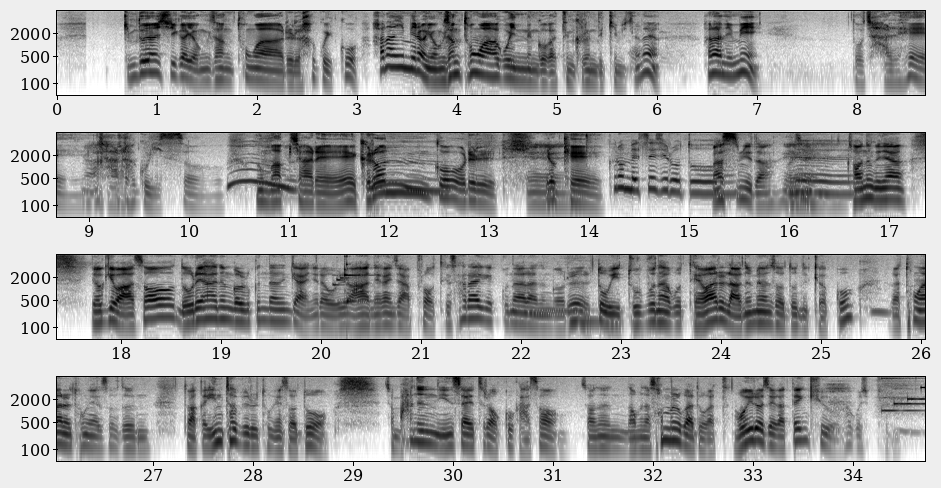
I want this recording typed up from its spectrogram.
김도현 씨가 영상 통화를 하고 있고 하나님이랑 영상 통화하고 있는 것 같은 그런 느낌이잖아요. 하나님이 너 잘해, 잘하고 있어, 음 악 잘해 그런 음. 거를 예. 이렇게 그런 메시지로 도 맞습니다. 예. 네. 저는 그냥 여기 와서 노래하는 걸로 끝나는 게 아니라 오히려 아 내가 이제 앞으로 어떻게 살아야겠구나라는 거를 또 이 두 분하고 대화를 나누면서도 느꼈고 그러니까 통화를 통해서든 또 아까 인터뷰를 통해서도 좀 많은 insight를 얻고 가서 저는 너무나 선물과도 같은 오히려 제가 thank you 하고 싶은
